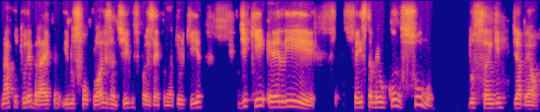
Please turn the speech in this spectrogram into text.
na cultura hebraica e nos folclores antigos, por exemplo, na Turquia, de que ele fez também o consumo do sangue de Abel.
